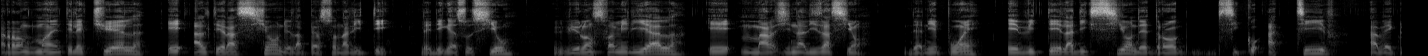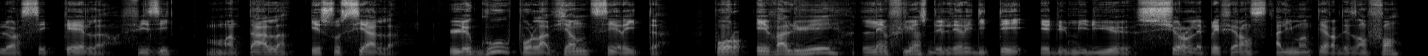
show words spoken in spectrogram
rendement intellectuel et altération de la personnalité. Les dégâts sociaux, violence familiale et marginalisation. Dernier point, éviter l'addiction des drogues psychoactives avec leurs séquelles physiques, mentales et sociales. Le goût pour la viande s'hérite. Pour évaluer l'influence de l'hérédité et du milieu sur les préférences alimentaires des enfants,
